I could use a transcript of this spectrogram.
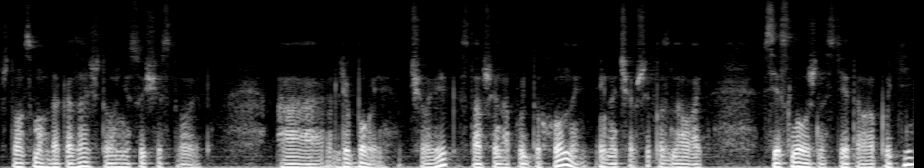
что он смог доказать, что он не существует. А любой человек, ставший на путь духовный и начавший познавать все сложности этого пути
